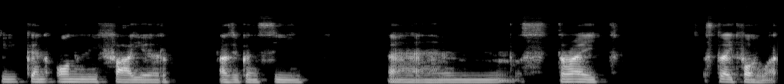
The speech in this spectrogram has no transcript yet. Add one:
he can only fire, as you can see, um, straight straight forward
